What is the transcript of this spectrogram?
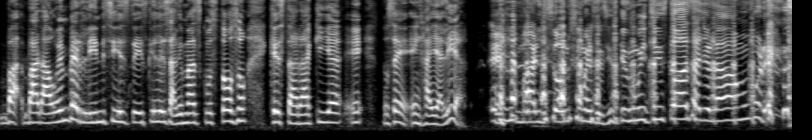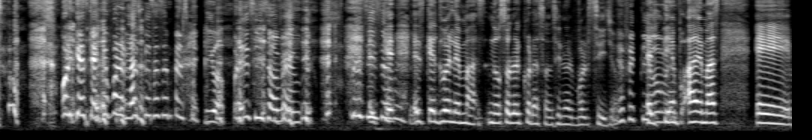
va, varado en Berlín, si es, es, que le sale más costoso que estar aquí, eh, no sé, en Jayalía. En Marisol, su merced, si es que es muy chistosa, yo la amo por eso. Porque es que hay que poner las cosas en perspectiva, precisamente. precisamente. Es, que, es que duele más, no solo el corazón, sino el bolsillo. Efectivamente. El tiempo. Además, eh,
